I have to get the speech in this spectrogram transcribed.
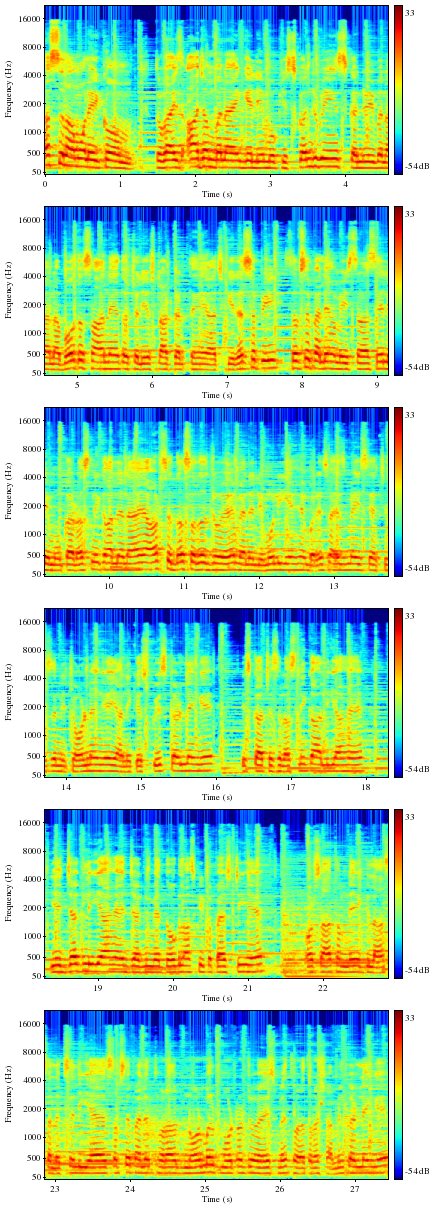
असलकुम तो गाइज़ आज हम बनाएँगे लीमू की स्कंजवी स्कंजवी बनाना बहुत आसान है तो चलिए स्टार्ट करते हैं आज की रेसिपी सबसे पहले हमें इस तरह से लीमू का रस निकाल लेना है। आठ से दस अदद जो है, मैंने लीमू लिए हैं बड़े साइज़ में। इसे अच्छे से निचोड़ लेंगे, यानी कि स्क्वीज़ कर लेंगे। इसका अच्छे से रस निकाल लिया है। ये जग लिया है। जग में दो गिलास की कैपेसिटी है। और साथ हमने एक गिलास अलग से लिया है। सबसे पहले थोड़ा नॉर्मल वाटर जो है, इसमें थोड़ा थोड़ा शामिल कर लेंगे।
